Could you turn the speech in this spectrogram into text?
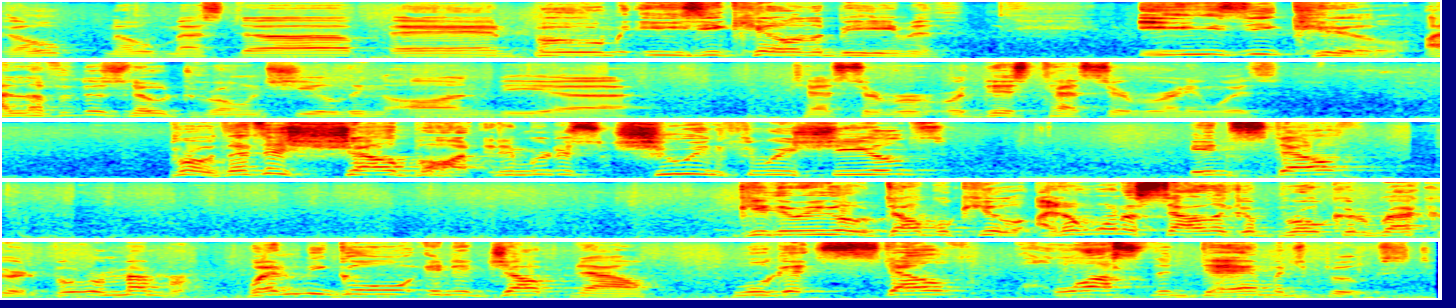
Nope, nope, messed up. And boom, easy kill on the behemoth. Easy kill. I love that there's no drone shielding on the uh, test server, or this test server anyways. Bro, that's a shell bot, and we're just chewing through his shields in stealth. Okay, there we go, double kill. I don't want to sound like a broken record, but remember, when we go into jump now, we'll get stealth plus the damage boost.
